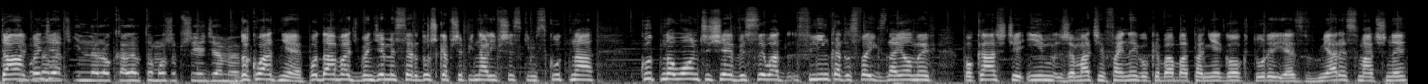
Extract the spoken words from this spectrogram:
Tak, będzie- podawać inne lokale, to może przyjedziemy. Dokładnie, podawać, będziemy serduszkę przypinali wszystkim z Kutna. Kutno łączy się, wysyła linka do swoich znajomych. Pokażcie im, że macie fajnego kebaba taniego, który jest w miarę smaczny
